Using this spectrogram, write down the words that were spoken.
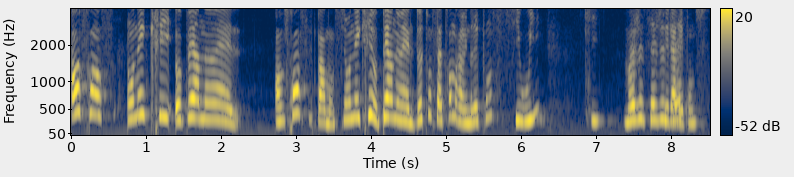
En France, on écrit au Père Noël. En France, pardon, si on écrit au Père Noël, doit-on s'attendre à une réponse Si oui, qui Moi, je sais, je fait sais. la réponse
